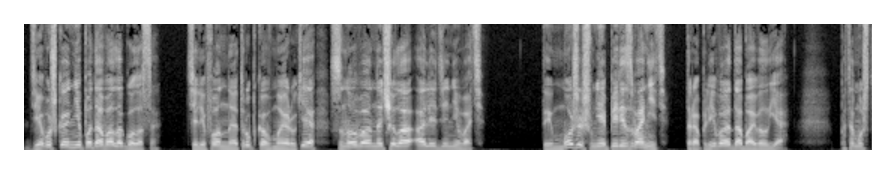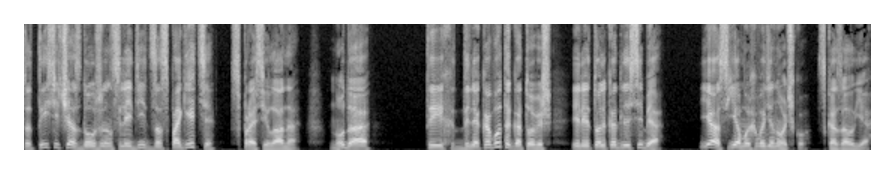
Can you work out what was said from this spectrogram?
Девушка не подавала голоса. Телефонная трубка в моей руке снова начала оледеневать. «Ты можешь мне перезвонить?» Торопливо добавил я. «Потому что ты сейчас должен следить за спагетти?» — спросила она. «Ну да». «Ты их для кого-то готовишь или только для себя?» «Я съем их в одиночку», — сказал я.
